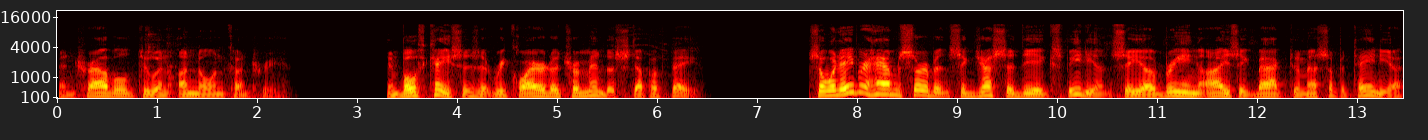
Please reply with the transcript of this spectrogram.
and travel to an unknown country. In both cases, it required a tremendous step of faith. So when Abraham's servant suggested the expediency of bringing Isaac back to Mesopotamia,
